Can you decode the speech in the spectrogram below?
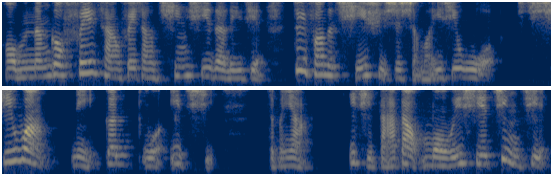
我们能够非常非常清晰的理解对方的期许是什么，以及我希望你跟我一起怎么样，一起达到某一些境界。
